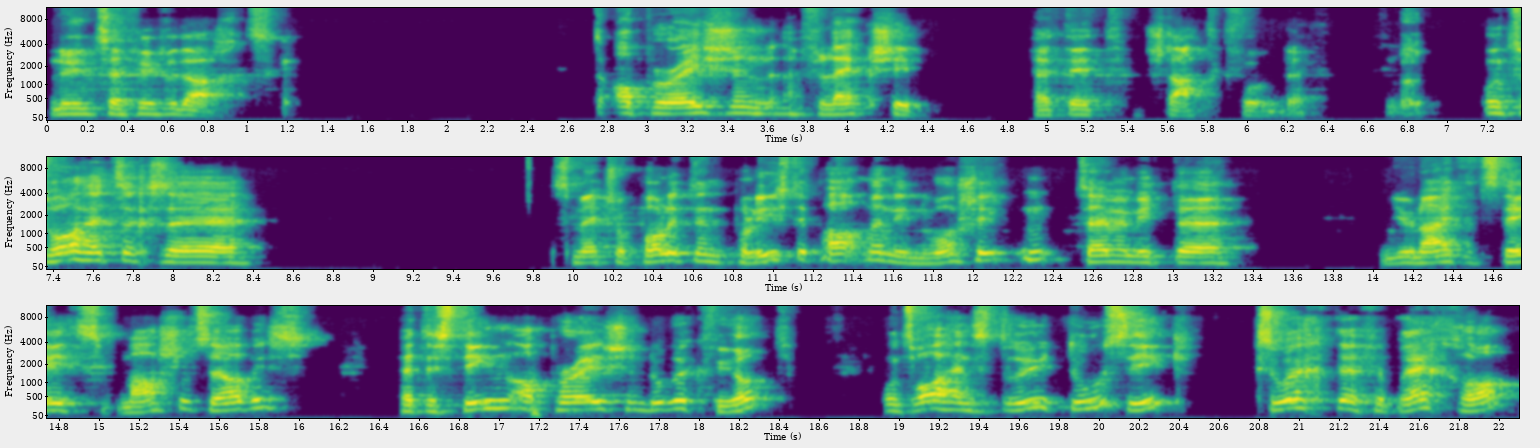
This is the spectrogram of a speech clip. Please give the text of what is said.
1985. Die Operation Flagship hat dort stattgefunden. Und zwar hat sich äh, das Metropolitan Police Department in Washington zusammen mit der United States Marshal Service hat eine Sting Operation durchgeführt. Und zwar haben sie 3000 gesuchte Verbrecher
